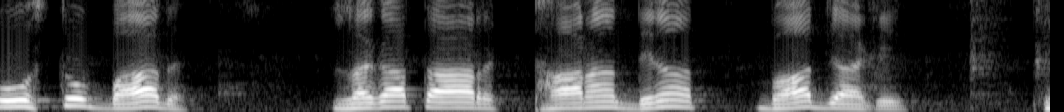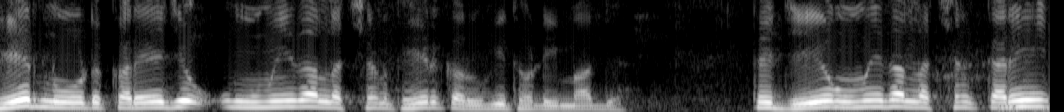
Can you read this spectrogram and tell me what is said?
ਉਸ ਤੋਂ ਬਾਅਦ ਲਗਾਤਾਰ 18 ਦਿਨਾਂ ਬਾਅਦ ਜਾ ਕੇ ਫੇਰ ਨੋਟ ਕਰੇ ਜੇ ਉਵੇਂ ਦਾ ਲੱਛਣ ਫੇਰ ਕਰੂਗੀ ਤੁਹਾਡੀ ਮੱਝ। ਤੇ ਜੇ ਉਵੇਂ ਦਾ ਲੱਛਣ ਕਰੇ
